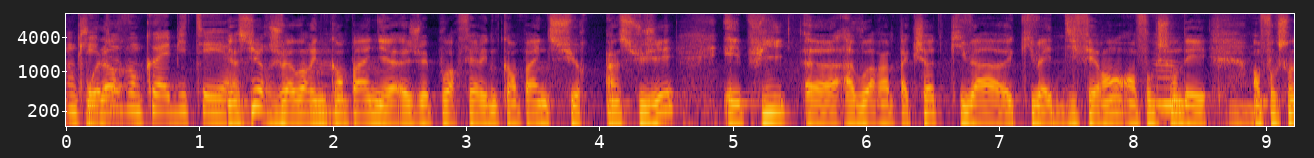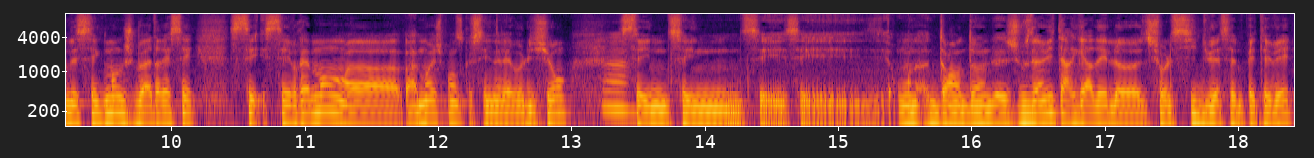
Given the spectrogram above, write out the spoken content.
Donc les alors, deux vont cohabiter. Bien sûr, je vais avoir une campagne, euh, je vais pouvoir faire une campagne sur un sujet et puis euh, avoir un packshot qui va euh, qui va être différent en fonction des en fonction des segments que je veux adresser. C'est c'est vraiment, euh, bah, moi je pense que c'est une révolution. C'est une c'est une c'est c'est on- dans, dans je vous invite à regarder le sur le site du SNP TV.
